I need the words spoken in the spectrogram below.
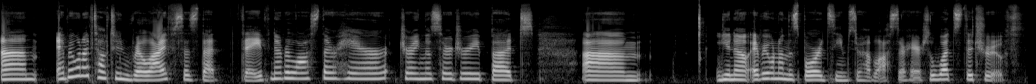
Um, everyone I've talked to in real life says that they've never lost their hair during the surgery, but, um, you know, everyone on this board seems to have lost their hair. So, what's the truth?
